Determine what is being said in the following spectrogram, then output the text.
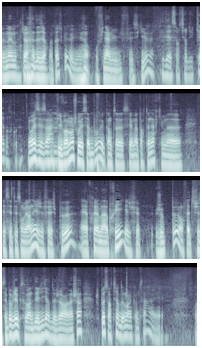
eux-mêmes, tu vois, de dire bah parce que au final il fait ce qu'il veut. Aider à sortir du cadre quoi. Ouais, c'est ça. Mm. Puis vraiment, je trouvais ça beau et quand euh, c'est ma partenaire qui m'a et c'était son vernis, et j'ai fait je peux. Et après, elle m'a appris, et je fais je peux en fait. Je sais pas obligé que ce soit un délire de genre machin, je peux sortir demain comme ça. Et...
